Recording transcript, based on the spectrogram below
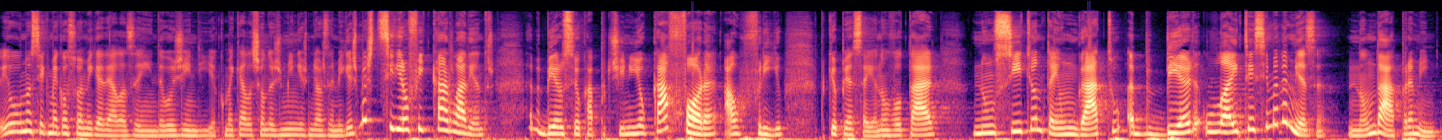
eu não sei como é que eu sou amiga delas ainda hoje em dia, como é que elas são das minhas melhores amigas, mas decidiram ficar lá dentro a beber o seu cappuccino e eu cá fora, ao frio, porque eu pensei, eu não vou estar num sítio onde tem um gato a beber leite em cima da mesa. Não dá para mim.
